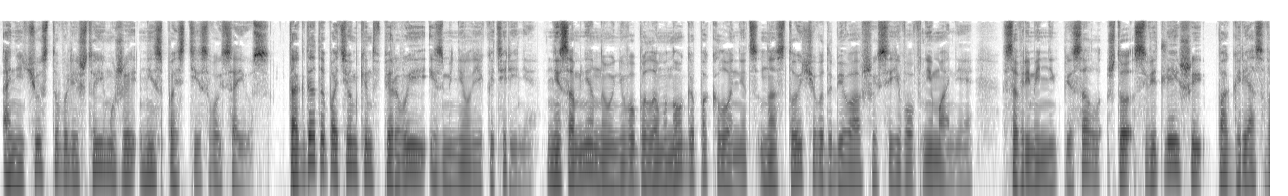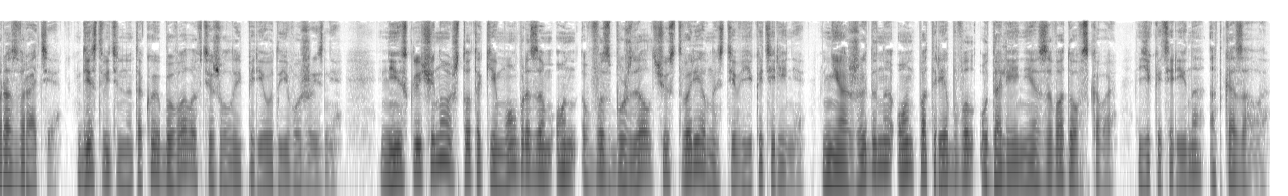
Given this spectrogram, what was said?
Они чувствовали, что им уже не спасти свой союз. Тогда-то Потемкин впервые изменил Екатерине. Несомненно, у него было много поклонниц, настойчиво добивавшихся его внимания. Современник писал, что светлейший погряз в разврате. Действительно, такое бывало в тяжелые периоды его жизни. Не исключено, что таким образом он возбуждал чувство ревности в Екатерине. Неожиданно он потребовал удаления Заводовского. Екатерина отказала.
